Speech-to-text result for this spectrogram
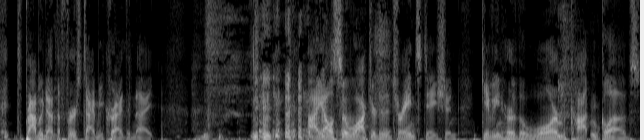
It's probably not the first time you cried tonight. I also walked her to the train station, giving her the warm cotton gloves.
